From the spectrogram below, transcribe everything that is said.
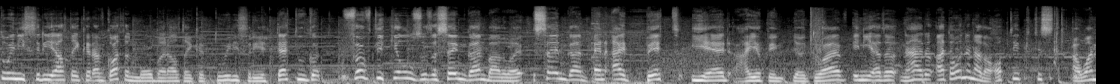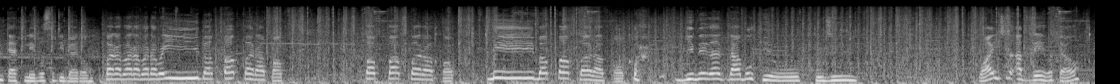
23, I'll take it. I've gotten more, but I'll take it. 23. That dude got 50 kills with the same gun, by the way. Same gun. And I bet he had higher ping. Yo, do I have any other... Nah, I don't, want another optic. Just, I want that level 30 battle. Para para para bee, ba ba para pop. Pop pop para pop. Bee, ba ba para pop. Give me that double kill, pussy. Why is it up there? What the hell?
